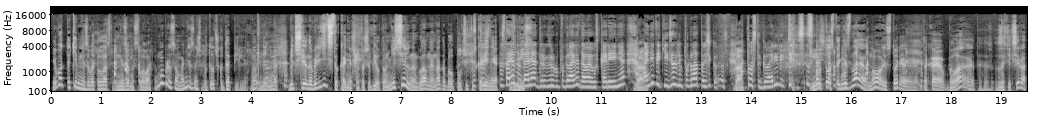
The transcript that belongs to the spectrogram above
И вот таким незамысловатым образом они, значит, бутылочку допили. Ну, я не без члена вредительства, конечно, потому что бил-то он не сильно, главное, надо было получить ускорение То есть постоянно вниз. ударяют друг другу по голове, давай ускорение. Да. Они такие делали по глоточку. Да. А тосты говорили, интересно. Ну, тоста не знаю, но история такая была, зафиксирована.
